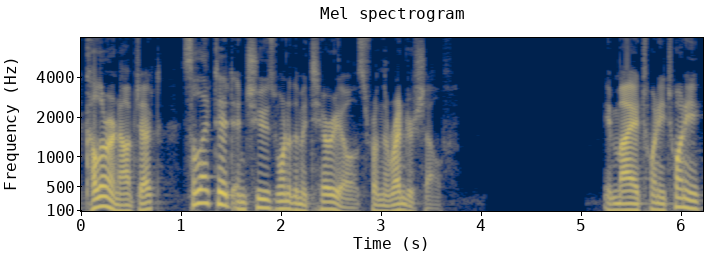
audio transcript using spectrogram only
To color an object, select it and choose one of the materials from the render shelf. In Maya 2020,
